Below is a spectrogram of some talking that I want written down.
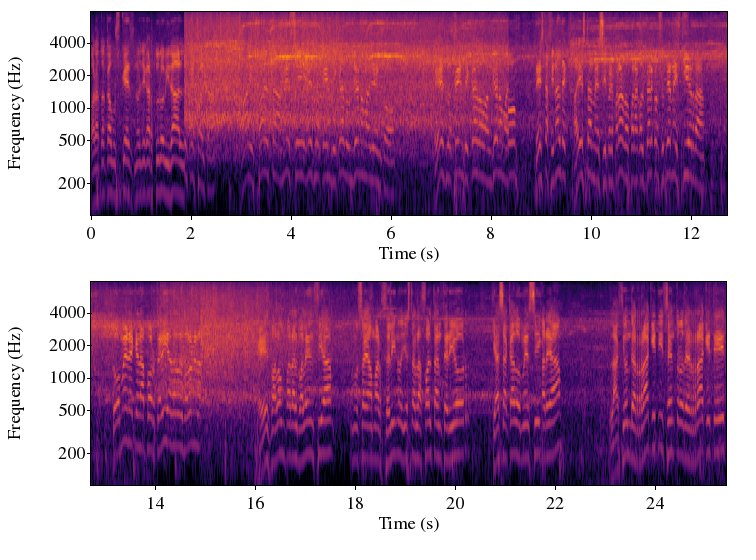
Ahora toca Busquets, no llega Arturo Vidal. Hay falta, hay falta, Messi, es lo que ha indicado Undiano Mayenko. Es lo que ha indicado Undiano Mayenko de esta final. De... Ahí está Messi preparado para golpear con su pierna izquierda. Domenech en la portería, dado el balón en la... Es balón para el Valencia. Vamos allá a Marcelino y esta es la falta anterior que ha sacado Messi. Área. La acción de Rakitic, centro de Rakitic.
